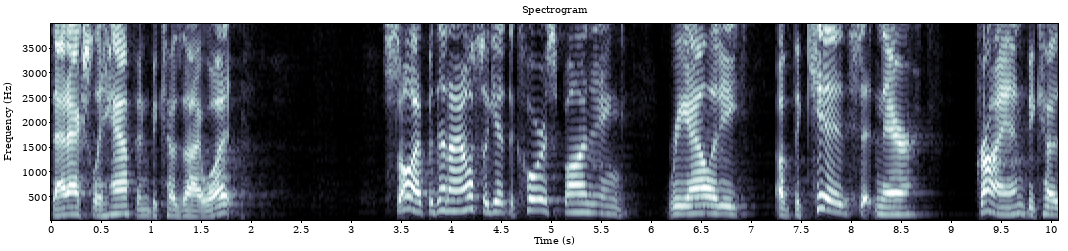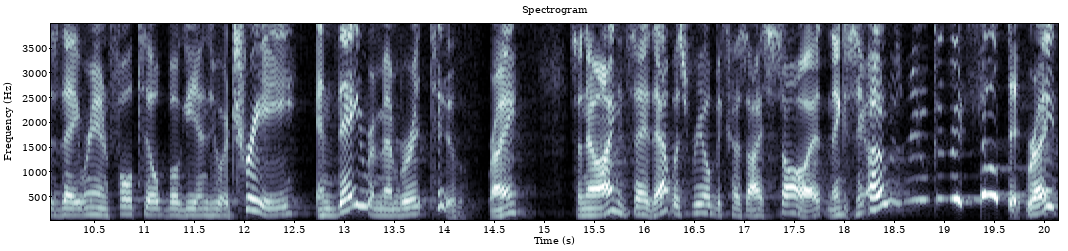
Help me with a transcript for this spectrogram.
that actually happened because I what? Saw it, but then I also get the corresponding reality of the kid sitting there crying because they ran full tilt boogie into a tree and they remember it too, right? So now I can say that was real because I saw it, and they can say, I was real because I felt it, right?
